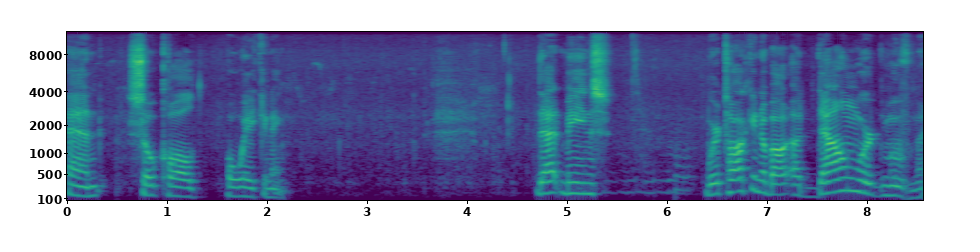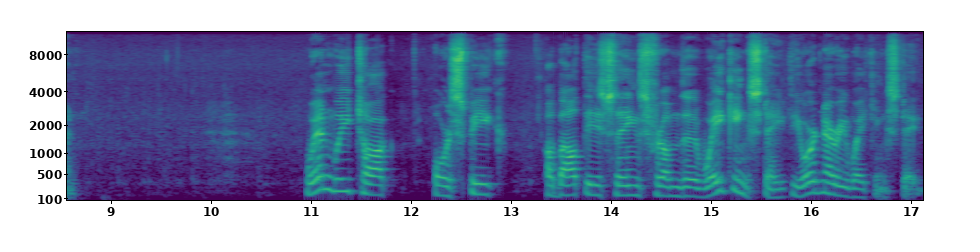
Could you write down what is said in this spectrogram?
and so-called awakening. That means we're talking about a downward movement. When we talk or speak about these things from the waking state, the ordinary waking state.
